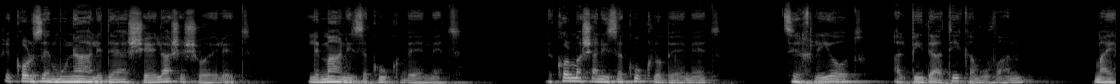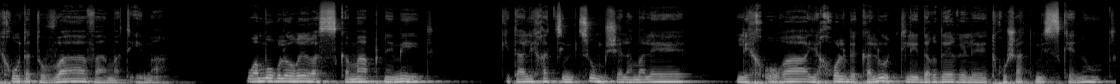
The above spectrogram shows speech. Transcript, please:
כשכל זה מונע על ידי השאלה ששואלת, למה אני זקוק באמת? וכל מה שאני זקוק לו באמת, צריך להיות, על פי דעתי כמובן, מהאיכות הטובה והמתאימה. הוא אמור לעורר הסכמה פנימית, כי תהליך הצמצום של המלא לכאורה יכול בקלות להידרדר אל תחושת מסכנות,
